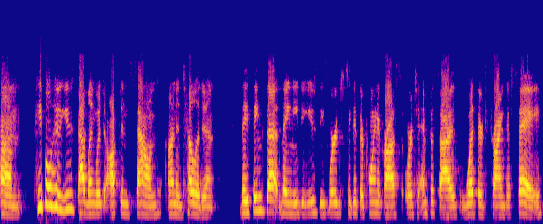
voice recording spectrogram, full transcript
um, people who use bad language often sound unintelligent. They think that they need to use these words to get their point across or to emphasize what they're trying to say.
